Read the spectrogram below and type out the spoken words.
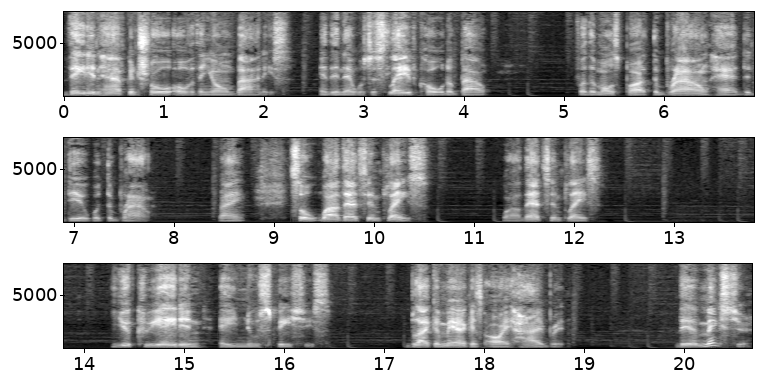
they didn't have control over their own bodies. And then there was a slave code about, for the most part, the brown had to deal with the brown, right? So while that's in place, while that's in place, you're creating a new species. Black Americans are a hybrid. They're a mixture.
